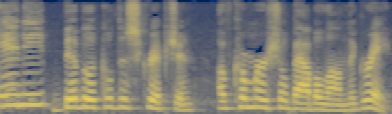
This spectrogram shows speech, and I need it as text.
any biblical description of commercial Babylon the Great.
